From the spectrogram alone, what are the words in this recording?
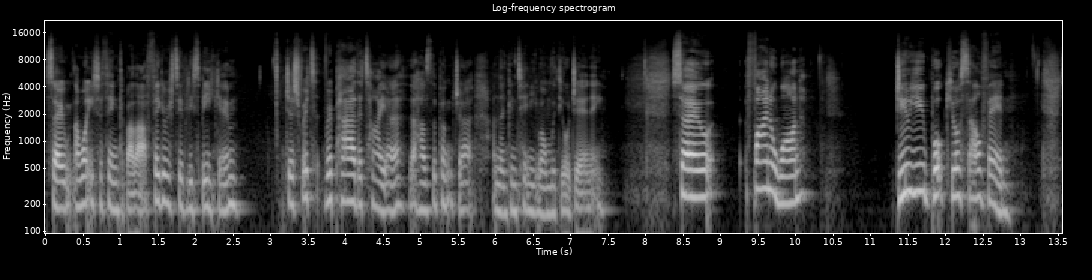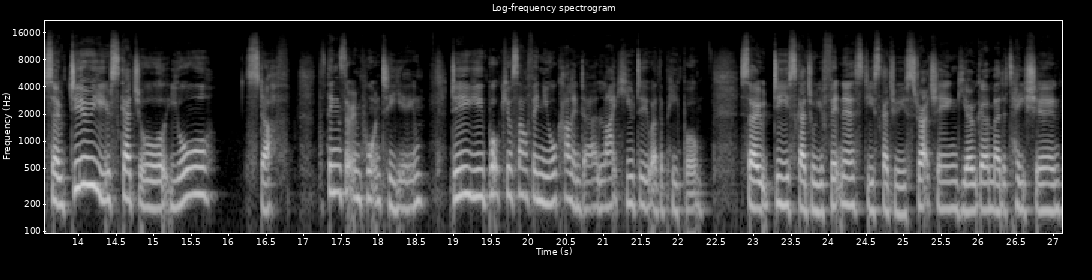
So I want you to think about that, figuratively speaking. Just re- repair the tyre that has the puncture and then continue on with your journey. So, final one do you book yourself in? So, do you schedule your stuff, the things that are important to you? Do you book yourself in your calendar like you do other people? So, do you schedule your fitness? Do you schedule your stretching, yoga, meditation?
